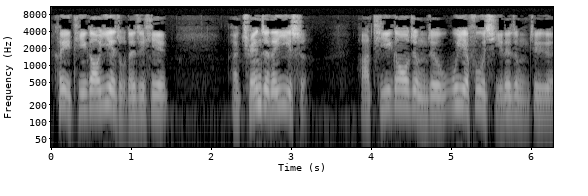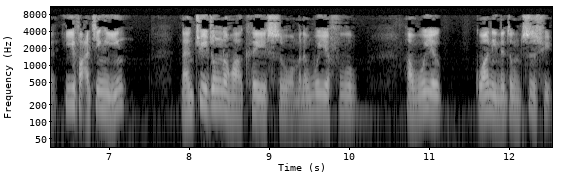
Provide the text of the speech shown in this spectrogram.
可以提高业主的这些啊全责的意识啊，提高这种这个物业服务企业的这种这个依法经营，那最终的话可以使我们的物业服务啊物业管理的这种秩序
